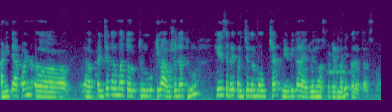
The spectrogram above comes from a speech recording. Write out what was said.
आणि ते आपण पंचकर्मा थ्रू किंवा औषधा थ्रू हे सगळे पंचकर्म उपचार निर्विकार आयुर्वेद हॉस्पिटलमध्ये करत असतो.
